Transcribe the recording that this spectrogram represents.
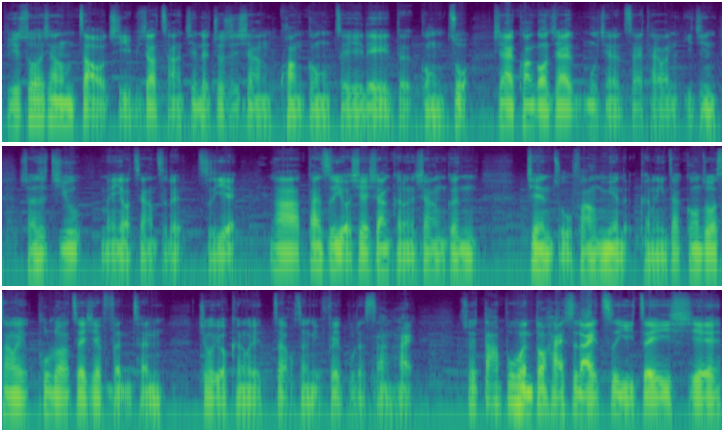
比如说像早期比较常见的就是像矿工这一类的工作。现在矿工现在目前的在台湾已经算是几乎没有这样子的职业。那但是有些像可能像跟建筑方面的，可能你在工作上会暴露到这些粉尘，就有可能会造成你肺部的伤害。所以大部分都还是来自于这一些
